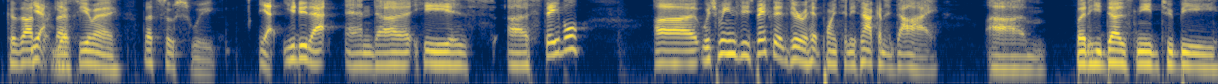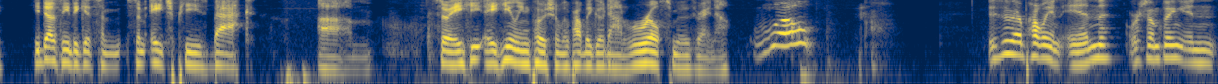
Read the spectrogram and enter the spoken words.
Because that, Yeah. that's, Yes, you may. that's so sweet. Yeah, you do that, and uh, he is uh, stable. uh, which means he's basically at zero hit points and he's not going to die. Um, but he does need to be, he does need to get some, some HPs back. Um, so a, he- a healing potion would probably go down real smooth right now. Well, isn't there probably an inn or something in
